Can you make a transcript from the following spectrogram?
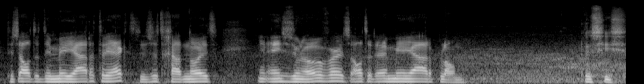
Het is altijd een meerjarentraject, dus het gaat nooit in één seizoen over. Het is altijd een meerjarenplan. Precies,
